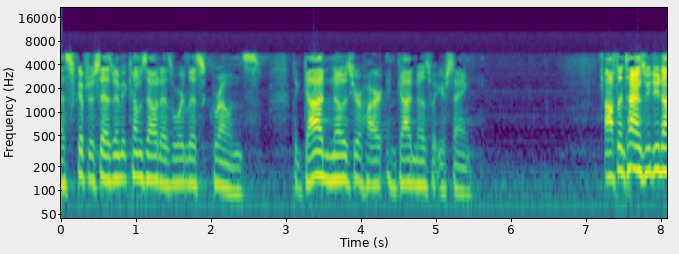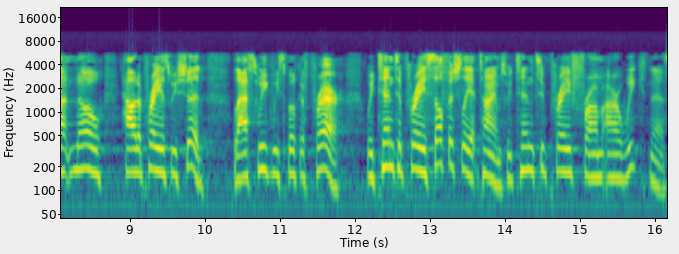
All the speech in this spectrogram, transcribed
As Scripture says, maybe it comes out as wordless groans. But God knows your heart, and God knows what you're saying. Oftentimes, we do not know how to pray as we should. Last week, we spoke of prayer. We tend to pray selfishly at times, we tend to pray from our weakness.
